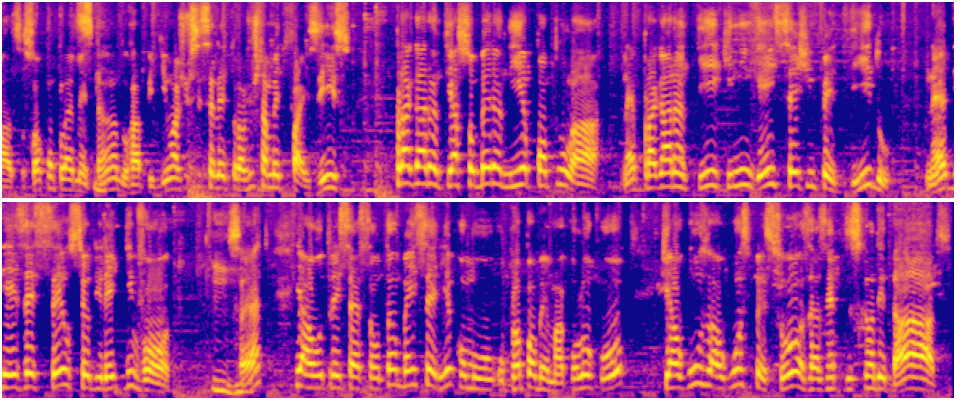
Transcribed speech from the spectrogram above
Alisson, só complementando Sim. rapidinho, a justiça eleitoral justamente faz isso para garantir a soberania popular, né, para garantir que ninguém seja impedido né, de exercer o seu direito de voto. Uhum. Certo? E a outra exceção também seria, como o próprio Albemar colocou, que alguns, algumas pessoas, a exemplo dos candidatos,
